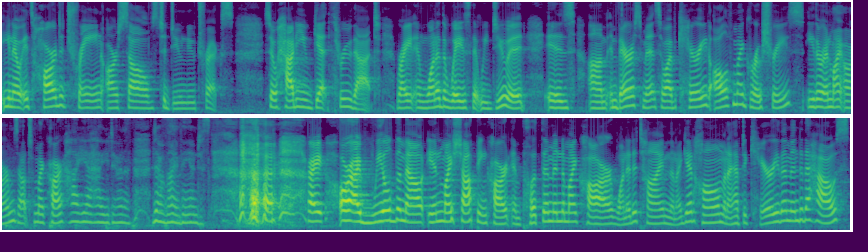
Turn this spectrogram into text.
you know, it's hard to train ourselves to do new tricks. So how do you get through that, right? And one of the ways that we do it is um, embarrassment. So I've carried all of my groceries either in my arms out to my car. Hi, yeah, how you doing? Don't mind me, I'm just, right? Or I've wheeled them out in my shopping cart and put them into my car one at a time. Then I get home and I have to carry them into the house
